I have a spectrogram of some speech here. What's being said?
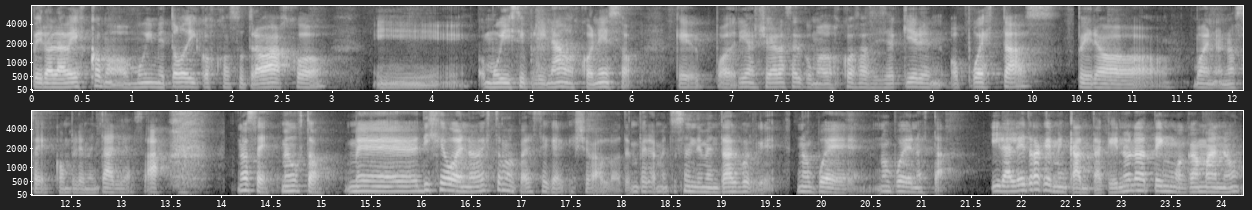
pero a la vez como muy metódicos con su trabajo y muy disciplinados con eso que podrían llegar a ser como dos cosas, si se quieren, opuestas, pero bueno, no sé, complementarias. Ah, no sé, me gustó. Me dije, bueno, esto me parece que hay que llevarlo a temperamento sentimental porque no puede, no puede no estar. Y la letra que me encanta, que no la tengo acá a mano,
